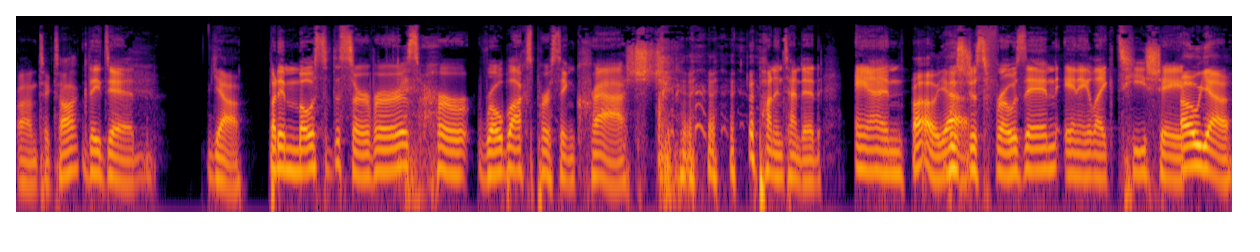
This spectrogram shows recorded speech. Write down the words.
on TikTok. They did. Yeah. But in most of the servers, her Roblox person crashed, pun intended, and oh yeah. was just frozen in a like T shape. oh yeah.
